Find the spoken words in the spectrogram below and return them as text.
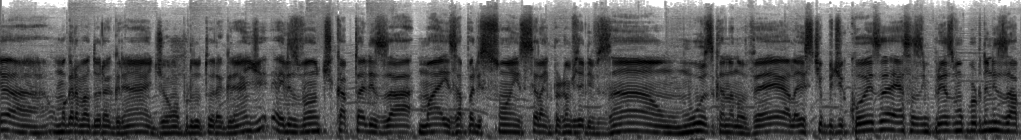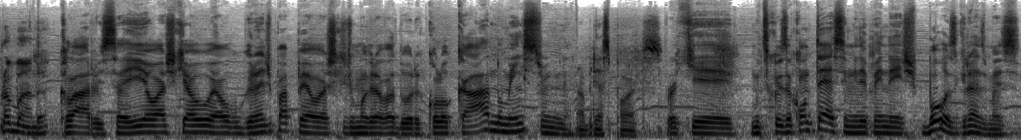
a- uma gravadora grande ou uma produtora grande, eles vão te capitalizar mais aparições, sei lá, em programas de televisão, música na novela, esse tipo de coisa, essas empresas vão oportunizar pra banda. Claro, isso aí eu acho que é o, é o grande papel, acho que, de uma gravadora. Colocar no mainstream, né? Abrir as portas. Porque muitas coisas acontecem no independente. Boas, grandes, mas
